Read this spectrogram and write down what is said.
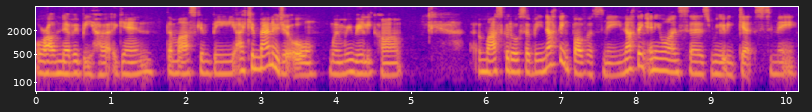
or I'll never be hurt again. The mask can be I can manage it all when we really can't. A mask could also be nothing bothers me, nothing anyone says really gets to me,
